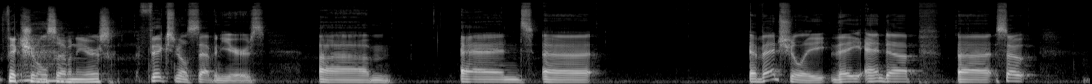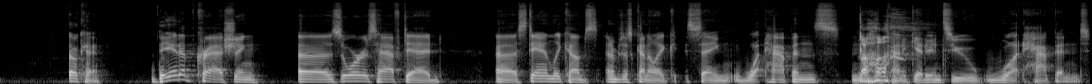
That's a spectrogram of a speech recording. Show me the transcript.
Fictional seven years. fictional seven years. Um, and uh, eventually they end up. Uh, so, okay. They end up crashing. Uh, Zor is half dead. Uh, Stanley comes, and I'm just kind of like saying what happens, and then we'll kind of get into what happened.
